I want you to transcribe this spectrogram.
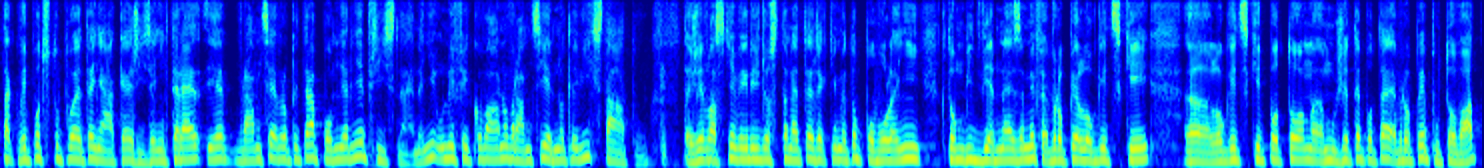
tak vy podstupujete nějaké řízení, které je v rámci Evropy teda poměrně přísné. Není unifikováno v rámci jednotlivých států. Takže vlastně vy, když dostanete, řekněme to, povolení k tomu být v jedné zemi v Evropě, logicky, logicky potom můžete po té Evropě putovat.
